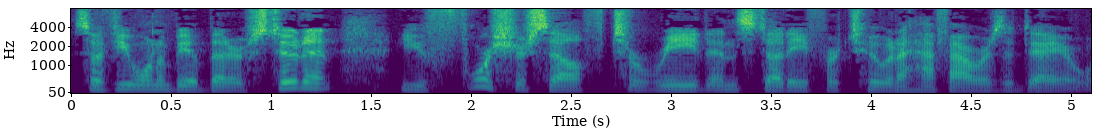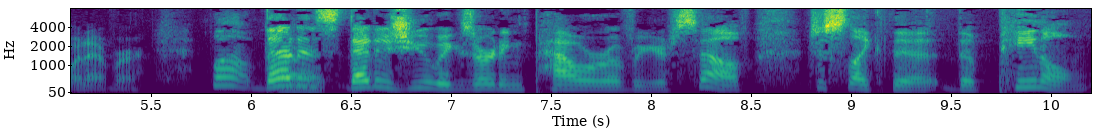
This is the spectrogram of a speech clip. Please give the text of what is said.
So if you want to be a better student, you force yourself to read and study for two and a half hours a day or whatever. Well, that right. is that is you exerting power over yourself, just like the, the penal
